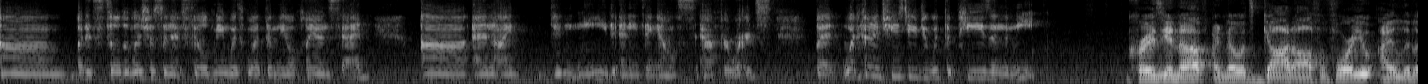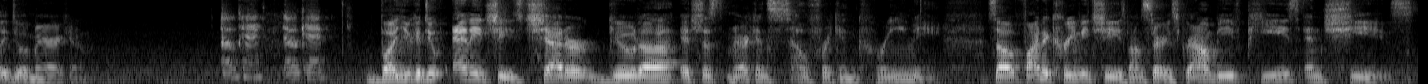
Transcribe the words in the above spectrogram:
um, but it's still delicious and it filled me with what the meal plan said. Uh, and I didn't need anything else afterwards. But what kind of cheese do you do with the peas and the meat? Crazy enough, I know it's god awful for you. I literally do American. Okay. Okay. But you could do any cheese, cheddar, Gouda. It's just American's so freaking creamy. So find a creamy cheese, but I'm serious. Ground beef, peas, and cheese.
